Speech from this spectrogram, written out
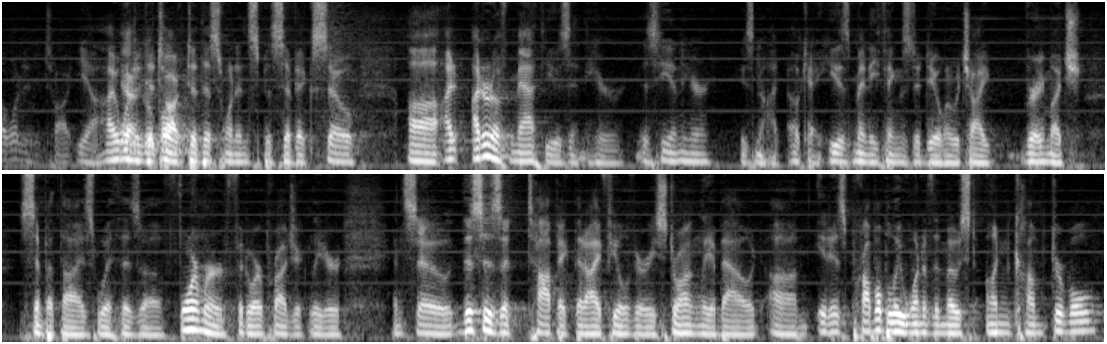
I wanted to talk, yeah, I wanted go to talk to this one in specific. So, uh, I, I don't know if Matthew's in here. Is he in here? He's not. Okay, he has many things to do, which I very much sympathize with as a former Fedora project leader. And so, this is a topic that I feel very strongly about. Um, it is probably one of the most uncomfortable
